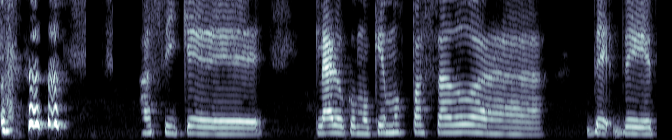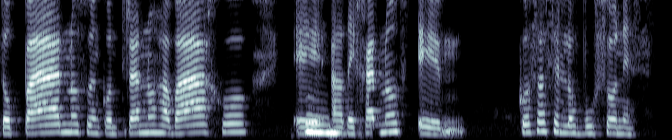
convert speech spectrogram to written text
Así que, claro, como que hemos pasado a, de, de toparnos o encontrarnos abajo, eh, Mm. a dejarnos eh, cosas en los buzones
